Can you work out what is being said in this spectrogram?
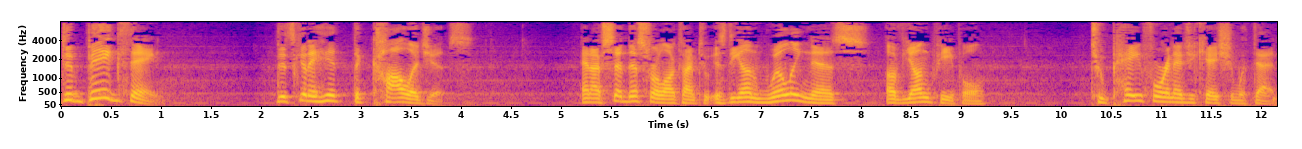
the big thing that's going to hit the colleges, and I've said this for a long time too, is the unwillingness of young people to pay for an education with debt,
